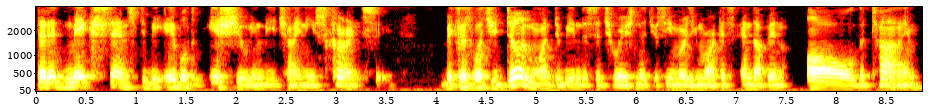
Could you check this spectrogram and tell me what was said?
then it makes sense to be able to issue in the Chinese currency because what you don't want to be in the situation that you see emerging markets end up in all the time.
